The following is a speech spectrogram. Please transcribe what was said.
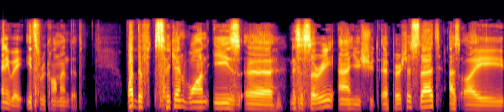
anyway, it's recommended. But the second one is uh, necessary and you should uh, purchase that as I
